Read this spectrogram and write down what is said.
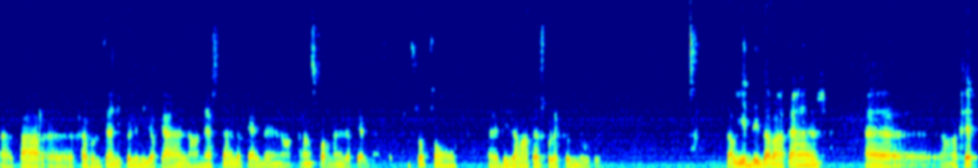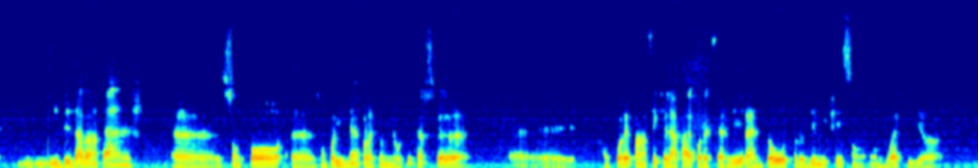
euh, par euh, favorisant l'économie locale, en achetant localement, en transformant localement. Tout ça sont des avantages pour la communauté. Parliez de désavantages. en fait, les désavantages euh, sont pas euh, sont pas évidents pour la communauté parce que euh, on pourrait penser que l'affaire pourrait servir à d'autres bénéfices. On, voit qu'il y a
